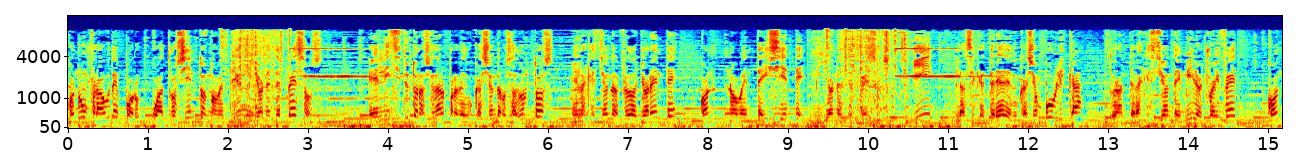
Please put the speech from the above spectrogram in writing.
con un fraude por 491 millones de pesos. El Instituto Nacional para la Educación de los Adultos, en la gestión de Alfredo Llorente, con 97 millones de pesos. Y la Secretaría de Educación Pública, durante la gestión de Emilio Chuaifet, con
